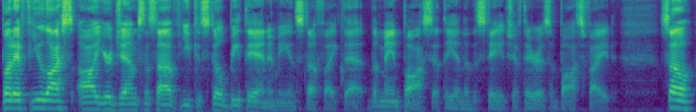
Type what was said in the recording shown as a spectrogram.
But if you lost all your gems and stuff, you could still beat the enemy and stuff like that. The main boss at the end of the stage, if there is a boss fight. So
